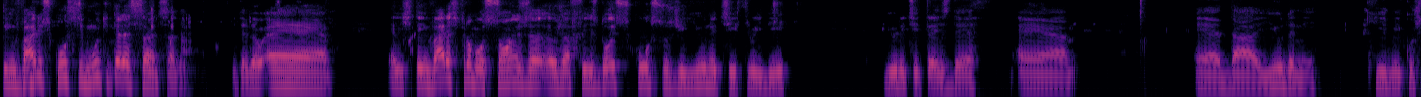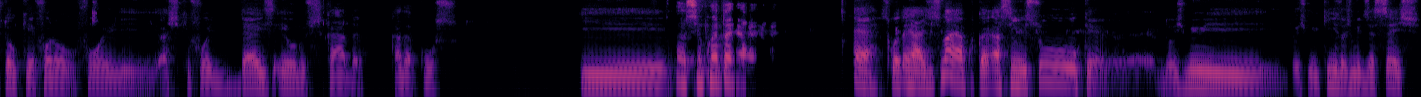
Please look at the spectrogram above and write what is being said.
tem vários cursos muito interessantes ali, entendeu? É, eles têm várias promoções, eu já fiz dois cursos de Unity 3D, Unity 3D, é, é, da Udemy, que me custou o quê? Foram, foi, acho que foi 10 euros cada, cada curso. E... 50 reais. É, 50 reais. Isso na época, assim, isso o quê? 2000, 2015, 2016?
